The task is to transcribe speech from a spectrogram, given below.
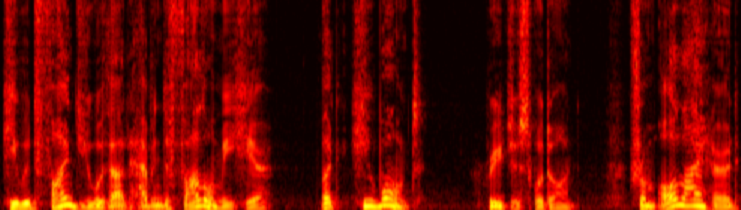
He would find you without having to follow me here. But he won't, Regis went on. From all I heard,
